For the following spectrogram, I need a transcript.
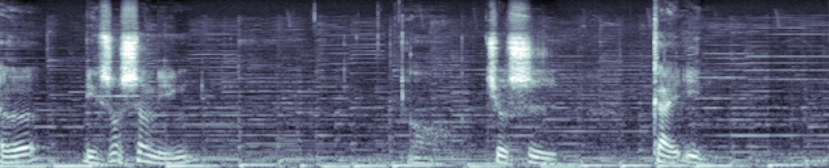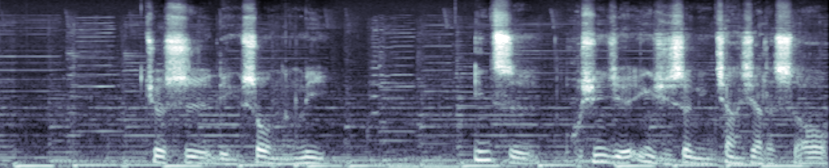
而领受圣灵，哦，就是盖印，就是领受能力。因此，五旬节应许圣灵降下的时候，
